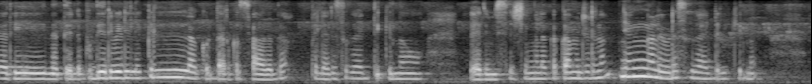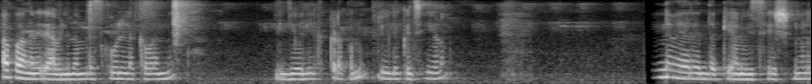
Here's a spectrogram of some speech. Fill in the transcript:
കൂട്ടുകാരെ ഇന്നത്തെ എന്റെ പുതിയൊരു വീഡിയോയിലേക്ക് എല്ലാ കൂട്ടുകാർക്കും സ്വാഗതം. അപ്പോൾ എല്ലാവരും സുഖമായിട്ടിരിക്കുന്നു? എല്ലാവരും വിശേഷങ്ങളൊക്കെ കമന്റ് ഇടണം. ഞങ്ങളിവിടെ സുഖമായിട്ടിരിക്കുന്നു. അപ്പോൾ അങ്ങനെ രാവിലെ നമ്മുടെ സ്കൂളിലൊക്കെ വന്ന് ജോലിയൊക്കെ കിടക്കുന്നു. ജോലിയൊക്കെ ചെയ്യണം. പിന്നെ വേറെ എന്തൊക്കെയാണ് വിശേഷങ്ങൾ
